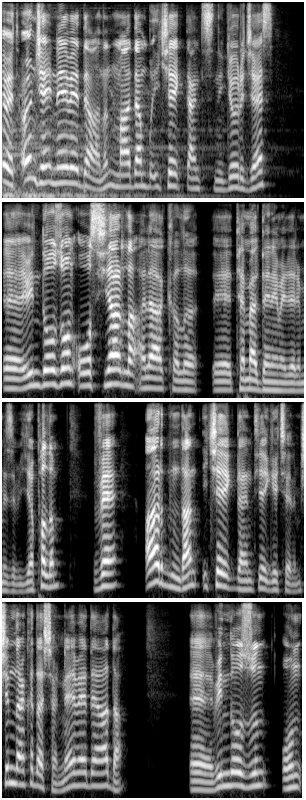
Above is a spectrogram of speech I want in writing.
Evet önce NVDA'nın madem bu iki eklentisini göreceğiz. e, Windows 10 OCR'la alakalı e, temel denemelerimizi bir yapalım. Ve ardından iki eklentiye geçelim. Şimdi arkadaşlar NVDA'da e, Windows'un 10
